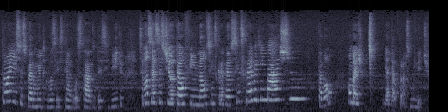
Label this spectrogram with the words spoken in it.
Então é isso, espero muito que vocês tenham gostado desse vídeo. Se você assistiu até o fim e não se inscreveu, se inscreve aqui embaixo, tá bom? Um beijo e até o próximo vídeo.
